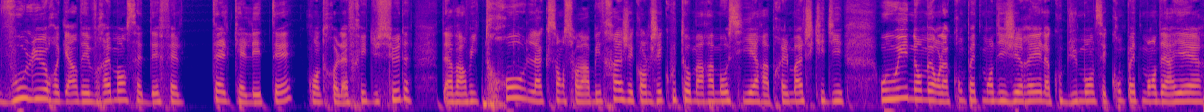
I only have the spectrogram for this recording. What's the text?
voulu regarder vraiment cette défaite telle qu'elle était contre l'Afrique du Sud, d'avoir mis trop l'accent sur l'arbitrage. Et quand j'écoute Thomas Ramos hier après le match qui dit oui, oui, non, mais on l'a complètement digéré, la Coupe du Monde, c'est complètement derrière.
